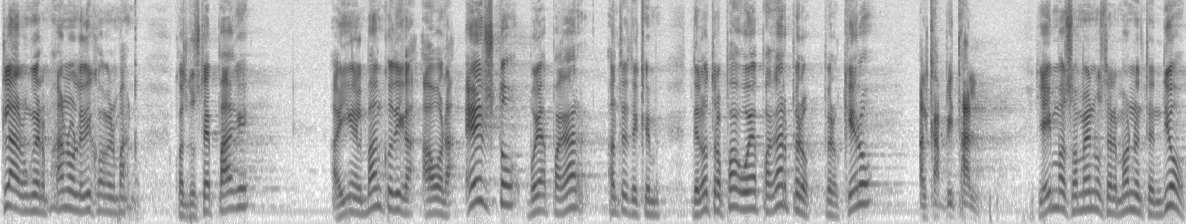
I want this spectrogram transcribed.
Claro, un hermano le dijo a mi hermano, cuando usted pague, ahí en el banco diga, ahora esto voy a pagar, antes de que del otro pago voy a pagar, pero, pero quiero al capital. Y ahí más o menos el hermano entendió.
